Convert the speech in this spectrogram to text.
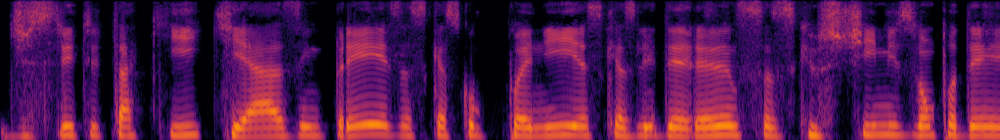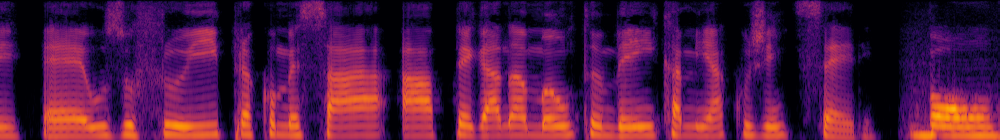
distrito Itaqui, que as empresas, que as companhias, que as lideranças, que os times vão poder é, usufruir para começar a pegar na mão também e caminhar com gente séria. Bom,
